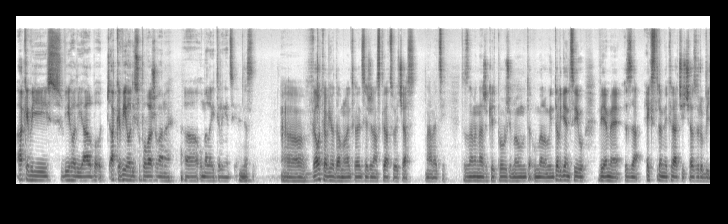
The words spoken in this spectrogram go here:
Aké vidíš výhody, alebo aké výhody sú považované uh, umelej inteligencie? Yes. Uh, veľká výhoda umelej inteligencie je, že nás skracuje čas na veci. To znamená, že keď použijeme umelú inteligenciu, vieme za extrémne krátší čas robiť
